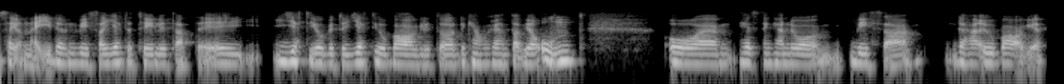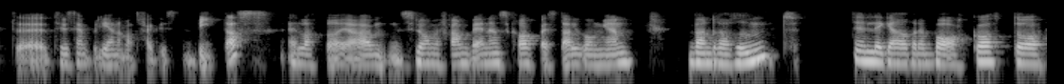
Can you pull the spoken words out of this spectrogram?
säger nej. Den visar jättetydligt att det är jättejobbigt och jätteobehagligt och det kanske rent av gör ont. Och eh, hästen kan då visa det här obehaget eh, till exempel genom att faktiskt bitas eller att börja mm, slå med frambenen, skrapa i stallgången, vandra runt, eh, lägga öronen bakåt och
